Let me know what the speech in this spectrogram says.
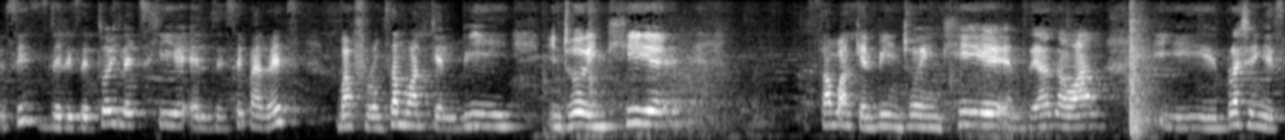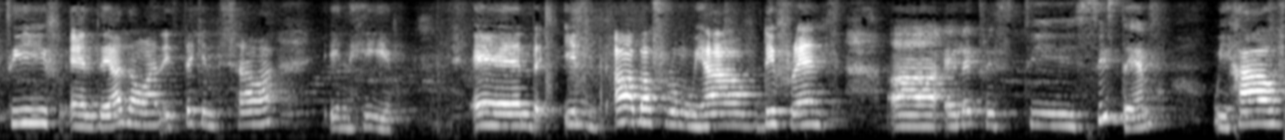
you see there is a toilet here and the separate bathroom. Someone can be enjoying here someone can be enjoying here and the other one is brushing his teeth and the other one is taking shower in here. And in our bathroom we have different uh, electricity system we have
